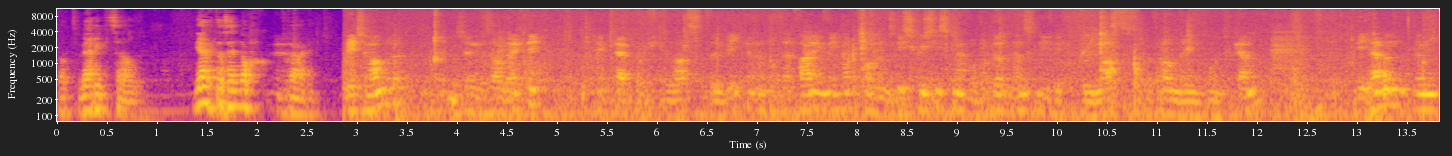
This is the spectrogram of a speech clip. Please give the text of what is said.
Dat werkt zelden. Ja, er zijn nog vragen. Een beetje andere, dus in dezelfde richting. Ik heb de laatste weken wat ervaring mee gehad van discussies met bijvoorbeeld mensen die de klimaatverandering ontkennen. Die hebben een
